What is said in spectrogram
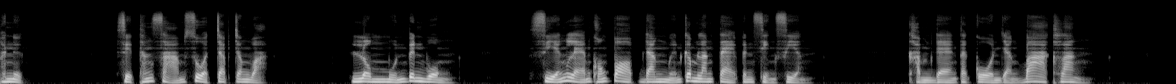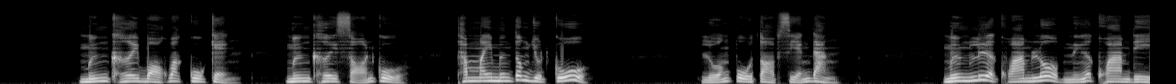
ผนึกสิทธิ์ทั้งสามสวดจับจังหวะ ลมหมุนเป็นวง เสียงแหลมของปอบดังเหมือนกำลังแตกเป็นเสียงเสียงคำแดงตะโกนอย่างบ้าคลั่ง มึงเคยบอกว่ากูเก่ง มึงเคยสอนกู ทำไมมึงต้องหยุดกู หลวงปู่ตอบเสียงดัง มึงเลือกความโลภเหนือความดี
